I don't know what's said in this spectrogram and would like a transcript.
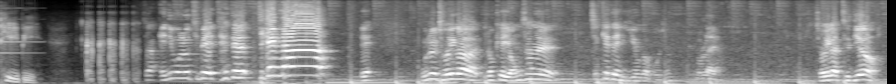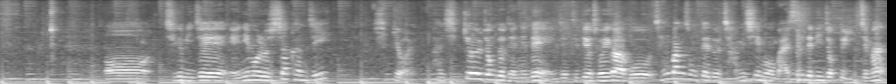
TV 자, 애니멀로 TV의 테드 디카입니다! 예. 오늘 저희가 이렇게 영상을 찍게 된 이유가 뭐죠? 몰라요. 저희가 드디어 어, 지금 이제 애니멀로 시작한 지 10개월. 한 10개월 정도 됐는데 이제 드디어 저희가 뭐 생방송 때도 잠시 뭐 말씀드린 적도 있지만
